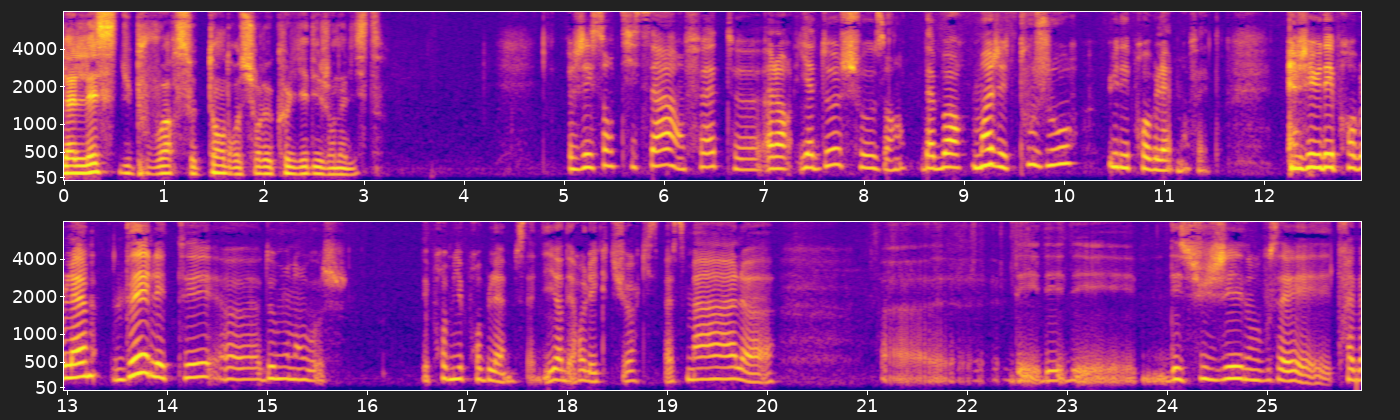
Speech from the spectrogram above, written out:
la laisse du pouvoir se tendre sur le collier des journalistes? J'ai senti ça, en fait. Alors, il y a deux choses. Hein. D'abord, moi, j'ai toujours eu des problèmes, en fait. J'ai eu des problèmes dès l'été de mon embauche des premiers problèmes, c'est-à-dire des relectures qui se passent mal, euh, euh, des, sujets dont vous savez très,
